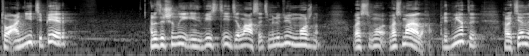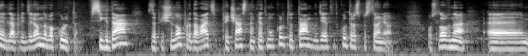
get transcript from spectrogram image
то они теперь разрешены и вести дела с этими людьми можно. Восьмая Аллаха. Предметы, характерные для определенного культа. Всегда запрещено продавать причастным к этому культу там, где этот культ распространен. Условно, э,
